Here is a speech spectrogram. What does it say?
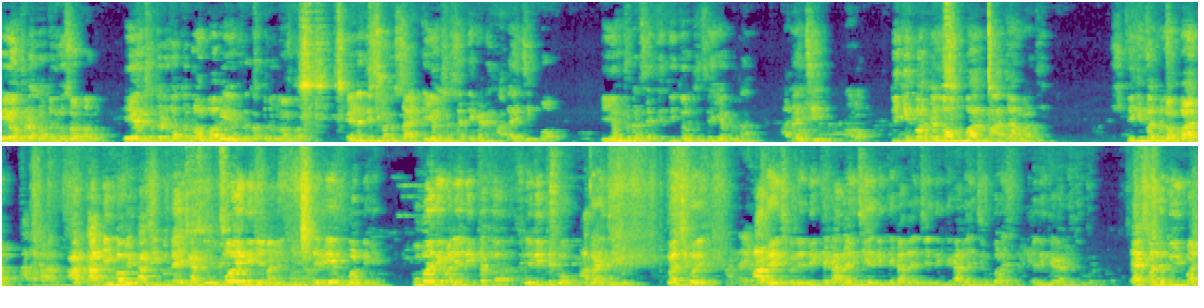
এই অংশটা ততটুকু চওড়া হবে। এই অংশটা যতটুকু লম্বা হবে, এই অংশটা ততটুকু লম্বা হবে। এখানে দিচ্ছি কত? সাইড এই অংশের সাথে এখানে আধা ইঞ্চি কম এই অংশটার সাথে তৃতীয় অংশের সাথে এই অংশটা আধা ইঞ্চি কম পারবে লম্বার মাঝামাঝি। টিকিন পারবে লম্বার আর কাটিং হবে। কাটিং করতে এখানে উভয় দিকে মানে নিচ থেকে উপর দিকে। উভয় দিকে মানে এদিক থেকে এদিক থেকে আধা ইঞ্চি করে। ইঞ্চি করে আধা ইঞ্চি। করে। এদিক থেকে আধা ইঞ্চি এদিক থেকে আধা ইঞ্চি এদিক থেকে আধা ইঞ্চি উপরে এদিক থেকে আধা ইঞ্চি উপরে। একবারে দুই পাট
